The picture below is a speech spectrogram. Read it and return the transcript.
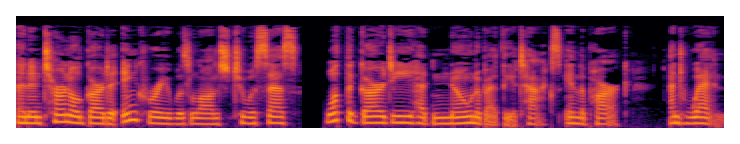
An internal Garda inquiry was launched to assess what the Gardaí had known about the attacks in the park and when.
